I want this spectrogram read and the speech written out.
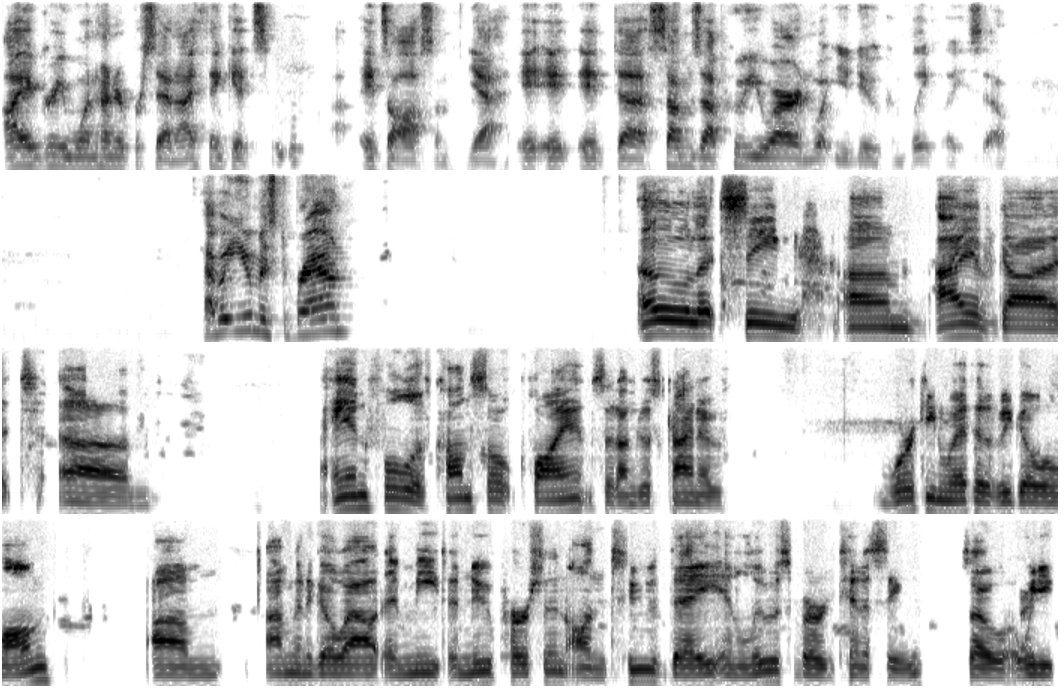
I agree 100%. I think it's it's awesome. Yeah, it it, it uh, sums up who you are and what you do completely. So, how about you, Mr. Brown? Oh, let's see. Um, I have got um, a handful of consult clients that I'm just kind of working with as we go along. Um, I'm going to go out and meet a new person on Tuesday in Lewisburg, Tennessee. So a week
